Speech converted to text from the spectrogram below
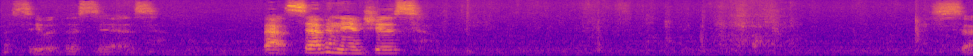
let's see what this is. About seven inches. So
